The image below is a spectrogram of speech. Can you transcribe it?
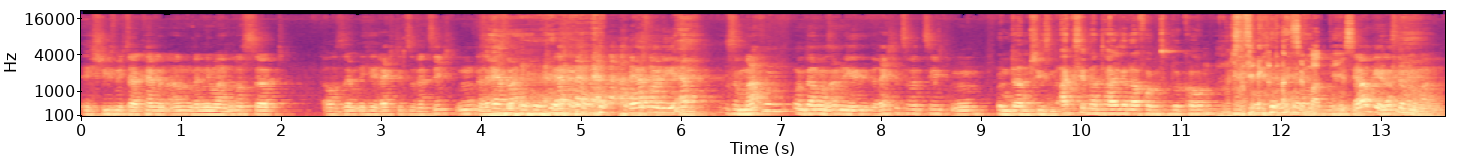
ich schließe mich da Kevin an, wenn jemand Lust hat, auf sämtliche Rechte zu verzichten. Also erstmal, erstmal die App zu machen und dann auf sämtliche Rechte zu verzichten. Und dann schließend Aktienanteile davon zu bekommen. Der ganze. Ja, okay, das können wir machen.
